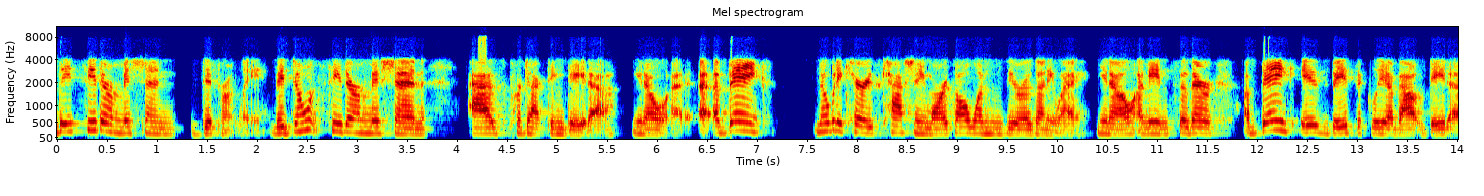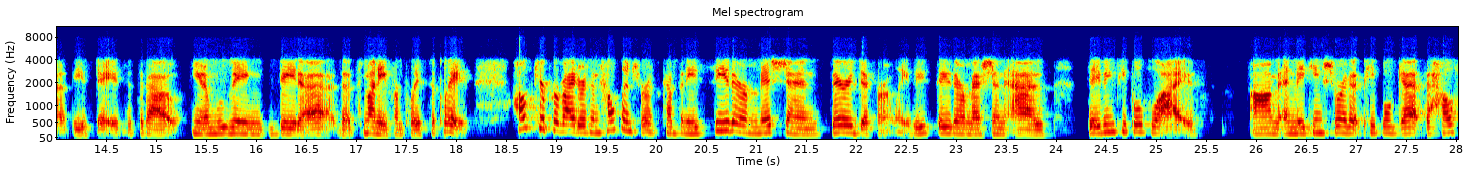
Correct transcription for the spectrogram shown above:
they see their mission differently. They don't see their mission as protecting data. You know, a, a bank nobody carries cash anymore. It's all ones and zeros anyway. You know, I mean, so there, a bank is basically about data these days. It's about, you know, moving data that's money from place to place. Healthcare providers and health insurance companies see their mission very differently. They see their mission as saving people's lives um, and making sure that people get the health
